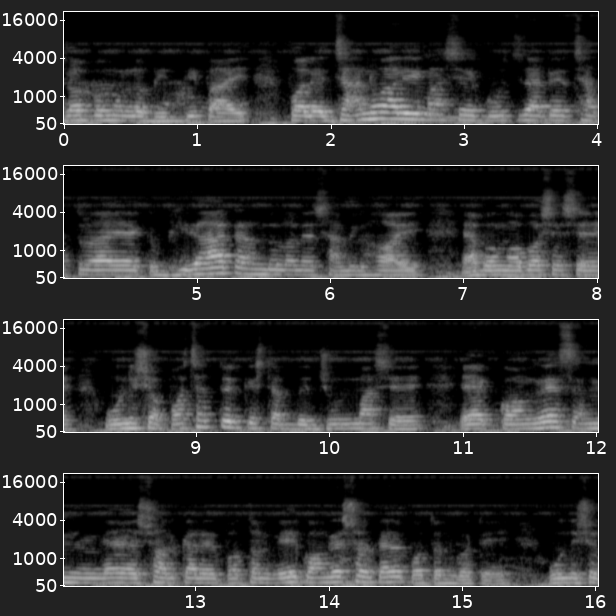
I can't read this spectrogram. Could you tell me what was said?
দ্রব্যমূল্য বৃদ্ধি পায়। ফলে জানুয়ারি মাসে গুজরাটের ছাত্ররা এক বিরাট আন্দোলনে সামিল হয় এবং অবশেষে উনিশশো পঁচাত্তর খ্রিস্টাব্দে জুন মাসে এক কংগ্রেস সরকারের পতন এই কংগ্রেস সরকারের পতন ঘটে। উনিশশো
